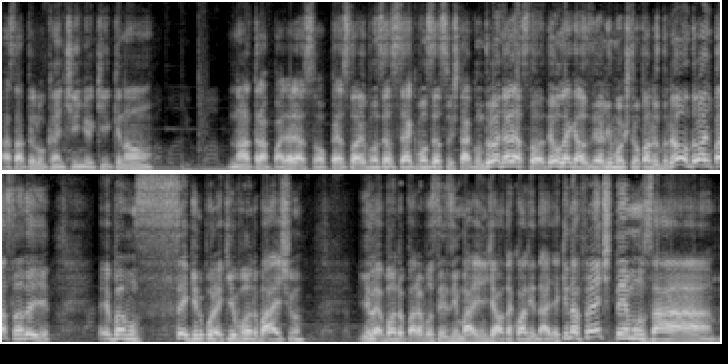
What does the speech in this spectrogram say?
Passar pelo cantinho aqui que não não atrapalha. Olha só, o pessoal aí vão se, vão se assustar com o drone. Olha só, deu um legalzinho ali, mostrou para o drone. O drone passando aí. E vamos seguindo por aqui, voando baixo e levando para vocês imagens de alta qualidade. Aqui na frente temos a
